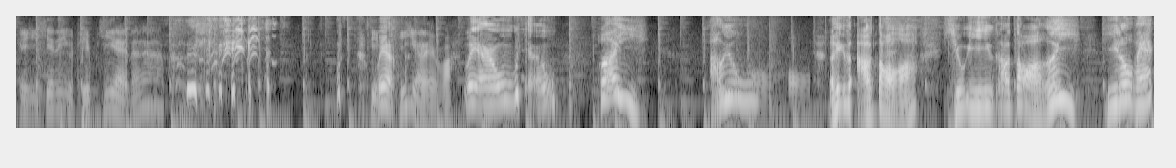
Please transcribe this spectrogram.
ไอ้เฮียนี่อยู่ทีมเฮียนะทีมไม่เอาเฮียอะไรวะไม่เอาไม่เอา เฮ้ย เอาอยู่ โอ้โหเฮ้ย เอาต่อ QE เอาต่อ เฮ้ยฮีโร่แบ็ก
